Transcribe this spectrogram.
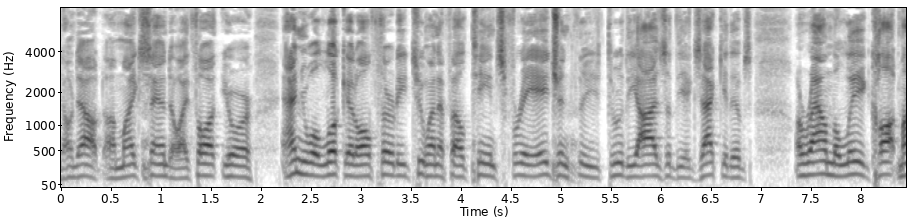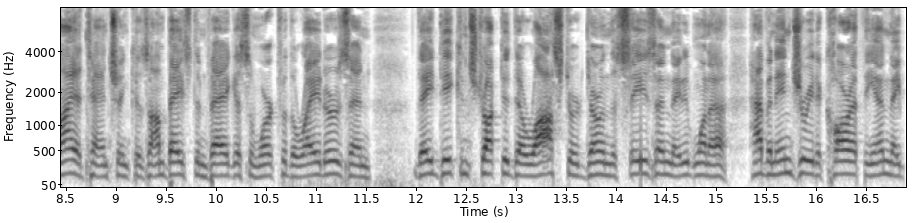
No doubt. Uh, Mike Sando, I thought your annual look at all 32 NFL teams' free agency through the eyes of the executives around the league caught my attention because I'm based in Vegas and work for the Raiders, and they deconstructed their roster during the season. They didn't want to have an injury to Carr at the end. They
